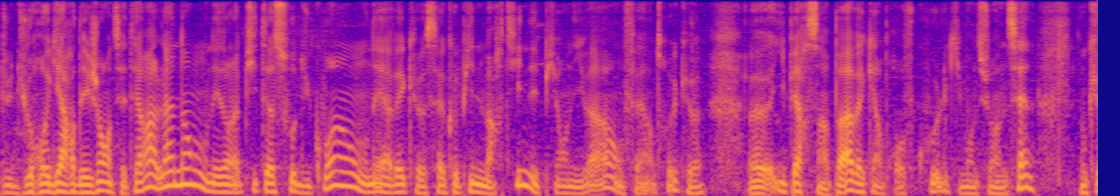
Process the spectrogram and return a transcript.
du, regard des gens etc là non on est dans la petite asso du coin on est avec sa copine Martine et puis on y va on fait un truc hyper sympa avec un prof cool qui monte sur une scène. Donc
